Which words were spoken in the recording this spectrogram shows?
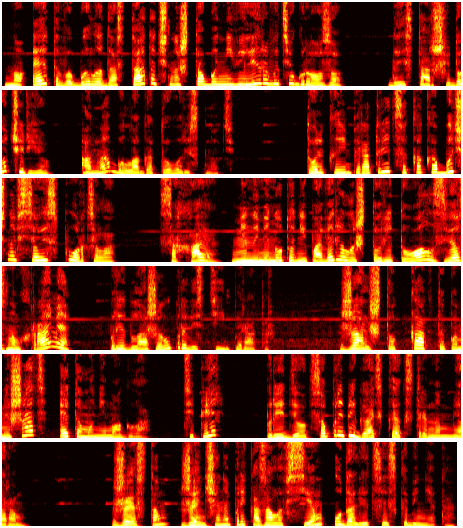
но этого было достаточно, чтобы нивелировать угрозу. Да и старшей дочерью она была готова рискнуть. Только императрица, как обычно, все испортила. Сахая ни на минуту не поверила, что ритуал в звездном храме предложил провести император. Жаль, что как-то помешать этому не могла. Теперь придется прибегать к экстренным мерам. Жестом женщина приказала всем удалиться из кабинета.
